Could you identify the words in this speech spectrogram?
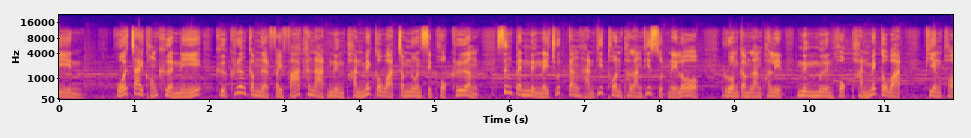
จีน หัวใจของเขื่อนนี้คือเครื่องกำเนิดไฟฟ้าขนาด 1,000 เมกะวัตต์จำนวน 16 เครื่อง ซึ่งเป็นหนึ่งในชุดกังหันที่ทนพลังที่สุดในโลก รวมกำลังผลิต 16,000 เมกะวัตต์เพียงพอ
